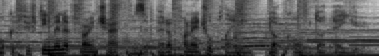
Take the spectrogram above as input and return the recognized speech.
Book a 15 minute phone chat, visit betterfinancialplanning.com.au.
